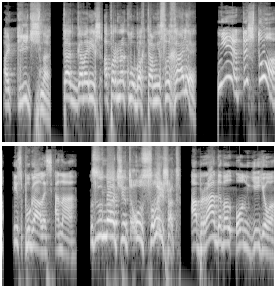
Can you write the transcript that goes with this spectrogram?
Отлично. Так говоришь, о порноклубах там не слыхали? Нет, ты что? Испугалась она. Значит, услышат. Обрадовал он ее.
